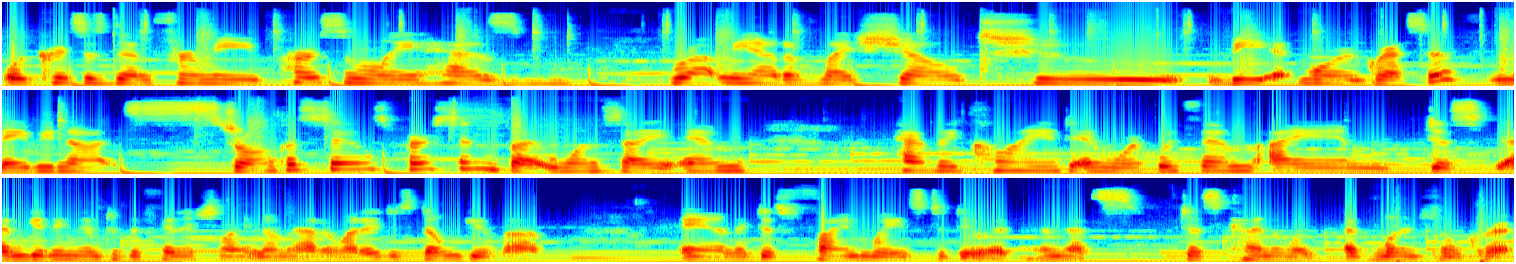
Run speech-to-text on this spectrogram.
what Chris has done for me personally has brought me out of my shell to be more aggressive. Maybe not strong a salesperson, but once I am have a client and work with them, I am just I'm getting them to the finish line no matter what. I just don't give up. And I just find ways to do it. And that's just kind of what I've learned from Chris.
